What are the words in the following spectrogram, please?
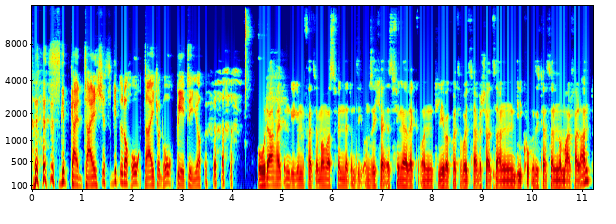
es gibt keinen Teich, es gibt nur noch Hochteich und Hochbeete hier. Oder halt im gegebenenfalls, wenn man was findet und sich unsicher ist, Finger weg und lieber kurz der Polizei Bescheid sagen, die gucken sich das dann im Normalfall an.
